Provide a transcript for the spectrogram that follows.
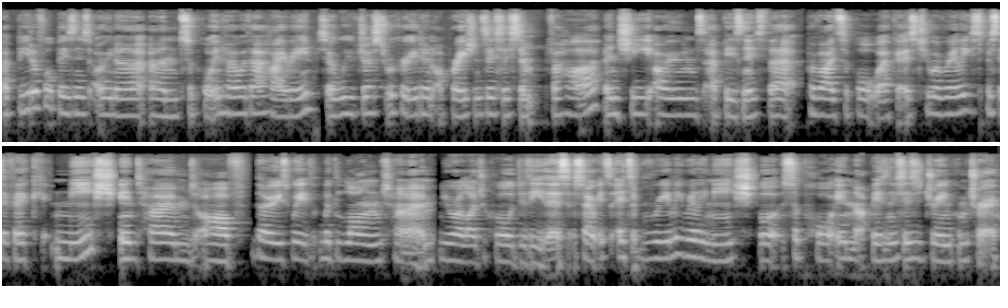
a beautiful business owner and supporting her with her hiring. So we've just recruited an operations assistant for her and she owns a business that provides support workers to a really specific niche in terms of those with with long-term neurological diseases. So it's it's really really niche, but supporting that business is a dream come true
